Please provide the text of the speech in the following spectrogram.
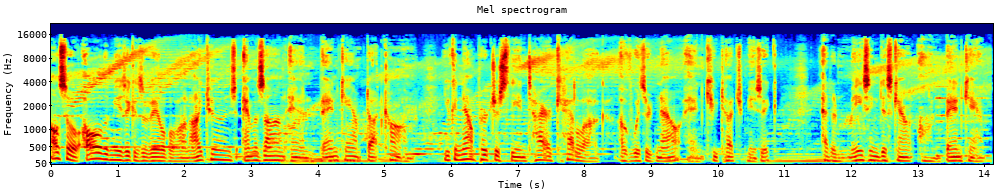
Also, all the music is available on iTunes, Amazon, and Bandcamp.com. You can now purchase the entire catalog of Wizardnow and Qtouch music at an amazing discount on Bandcamp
